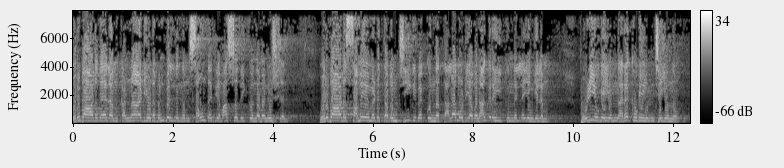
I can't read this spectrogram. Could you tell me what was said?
ഒരുപാട് നേരം കണ്ണാടിയുടെ മുൻപിൽ നിന്നും സൗന്ദര്യം ആസ്വദിക്കുന്ന മനുഷ്യൻ ഒരുപാട് സമയമെടുത്ത് അവൻ ചീകിവെക്കുന്ന തലമുടി അവൻ ആഗ്രഹിക്കുന്നില്ല എങ്കിലും പൊഴിയുകയും നരക്കുകയും ചെയ്യുന്നു.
